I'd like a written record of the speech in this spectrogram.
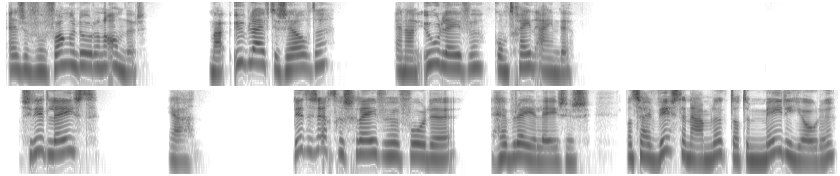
en ze vervangen door een ander. Maar u blijft dezelfde en aan uw leven komt geen einde. Als je dit leest, ja, dit is echt geschreven voor de Hebreeënlezers. Want zij wisten namelijk dat de mede-Joden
